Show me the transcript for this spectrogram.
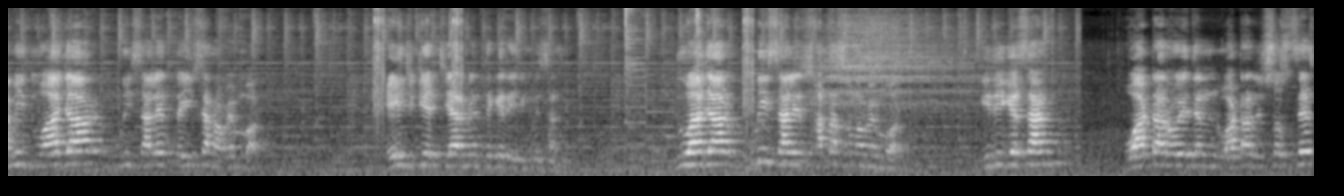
আমি দু কুড়ি সালের তেইশা নভেম্বর এইচডি এর চেয়ারম্যান থেকে রেজিগনেশন দু হাজার কুড়ি সালের সাতাশে November irrigation waterways and water resources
